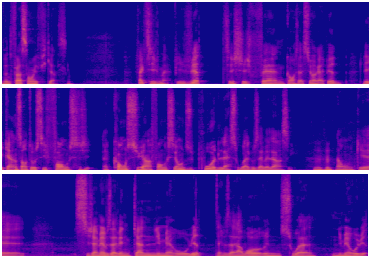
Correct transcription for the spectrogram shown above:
d'une façon efficace. Effectivement. Puis vite, tu sais, si je vous fais une concession rapide, les cannes sont aussi conçues en fonction du poids de la soie que vous avez lancée. Mhm. Donc, euh, si jamais vous avez une canne numéro 8, ben, vous allez avoir une soie numéro 8.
